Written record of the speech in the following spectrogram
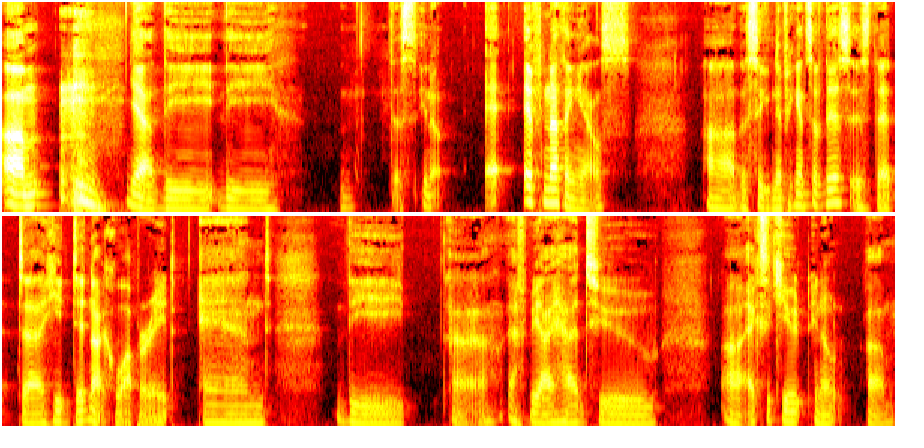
um, yeah, the the this you know, if nothing else, uh, the significance of this is that uh, he did not cooperate, and the uh, FBI had to uh, execute, you know, um,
